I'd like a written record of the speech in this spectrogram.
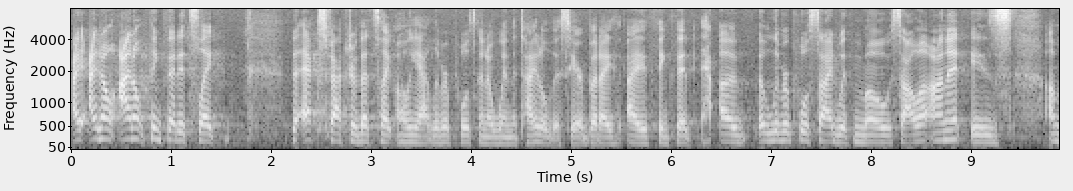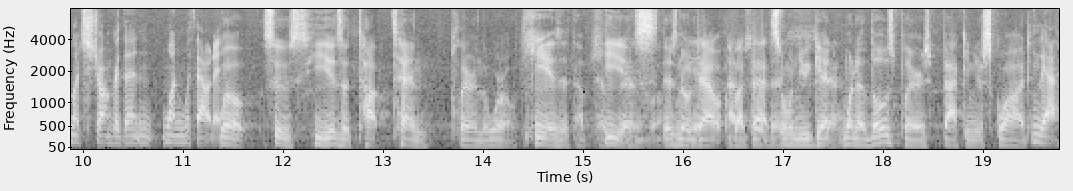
I, I don't I don't think that it's like the X factor that's like, oh yeah, Liverpool's going to win the title this year. But I, I think that a, a, Liverpool side with Mo Salah on it is a much stronger than one without it. Well, Suze, he is a top 10 player in the world. He is a top 10 he player. is. The There's no yeah, doubt about absolutely. that. So when you get yeah. one of those players back in your squad, yeah.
